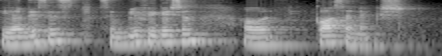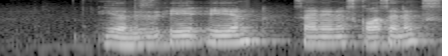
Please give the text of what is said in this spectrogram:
Here this is simplification or cos nx. Here this is a an sin nx cos nx.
